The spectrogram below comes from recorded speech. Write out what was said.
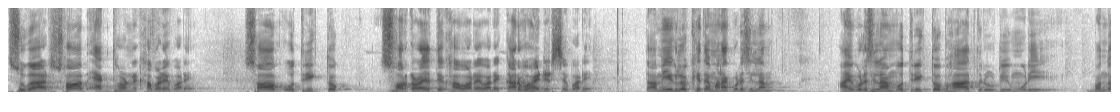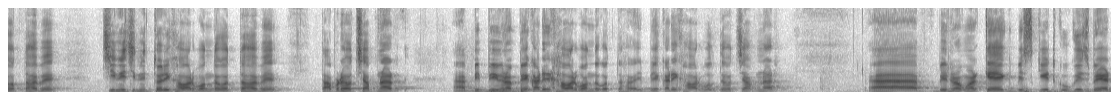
সুগার, সব এক ধরনের খাবারে বাড়ে। সব অতিরিক্ত শর্করা জাতীয় খাবারে বাড়ে, কার্বোহাইড্রেটসে বাড়ে। তো আমি এগুলো খেতে মানা করেছিলাম। আমি বলেছিলাম অতিরিক্ত ভাত, রুটি, মুড়ি বন্ধ করতে হবে। চিনি, চিনির তৈরি খাবার বন্ধ করতে হবে। তারপরে হচ্ছে আপনার বিভিন্ন বেকারির খাবার বন্ধ করতে হবে। বেকারি খাবার বলতে হচ্ছে আপনার বিভিন্ন রকমের cake, biscuit, cookies, bread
